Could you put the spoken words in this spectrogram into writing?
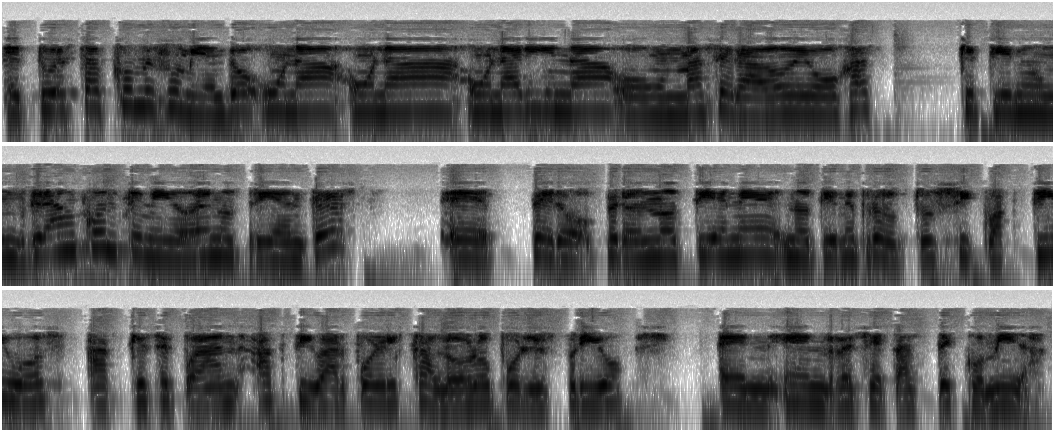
eh, tú estás consumiendo una, una, una harina o un macerado de hojas que tiene un gran contenido de nutrientes, eh, pero, pero no tiene, no tiene productos psicoactivos a que se puedan activar por el calor o por el frío en, en recetas de comida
